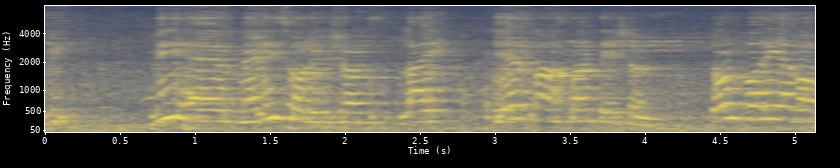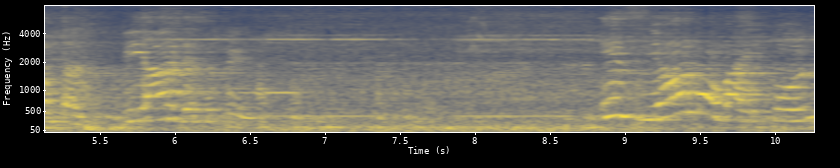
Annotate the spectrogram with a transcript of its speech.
We, we have many solutions like hair transplantation. Don't worry about us. We are disciplined. Is your mobile phone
